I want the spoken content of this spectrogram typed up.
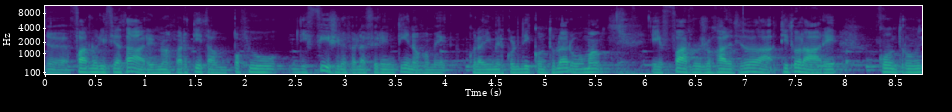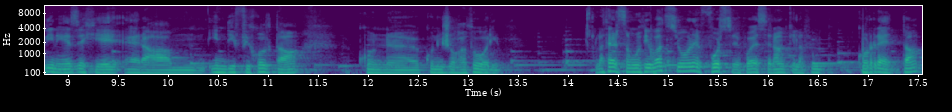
eh, farlo rifiatare in una partita un po' più difficile per la Fiorentina come quella di mercoledì contro la Roma e farlo giocare titola- titolare contro un Udinese che era mh, in difficoltà con, eh, con i giocatori. La terza motivazione, forse può essere anche la più corretta,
